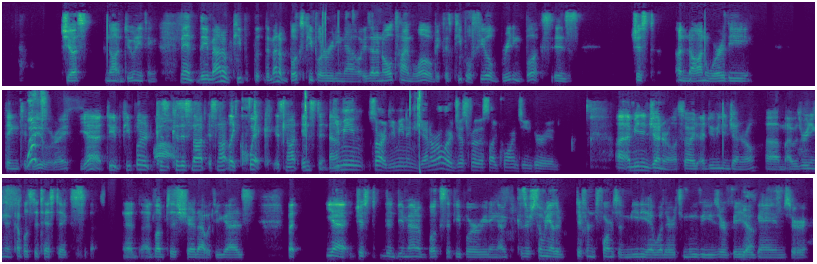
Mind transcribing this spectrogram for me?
just not do anything. Man, the amount of people the amount of books people are reading now is at an all-time low because people feel reading books is just a non-worthy thing to What? do, right? Yeah, dude, people are cuz Wow. cuz it's not it's not like quick. It's not instant. you mean sorry? Do you mean in general or just for this like quarantine period? I I mean, in general. So I, I do mean in general. Um, I was reading a couple of statistics. And I'd love to share that with you guys. But yeah, just the, the amount of books that people are reading, because there's so many other different forms of media, whether it's movies or video Yeah. games or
